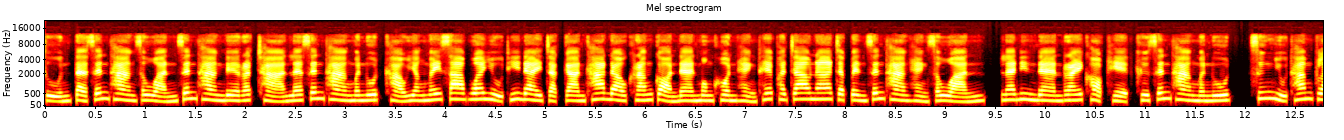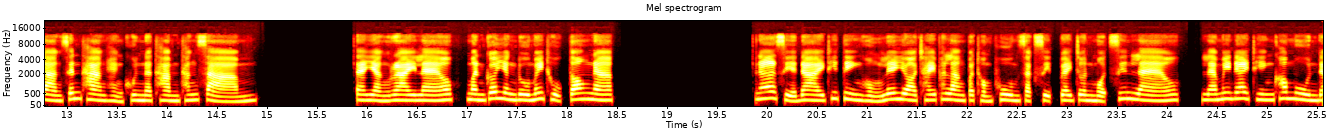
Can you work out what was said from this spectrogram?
สูรแต่เส้นทางสวรรค์เส้นทางเดรัจฉาน และเส้นทางมนุษย์เขายังไม่ทราบว่าอยู่ที่ใดจากการคาดเดาครั้งก่อนแดนมงคลแห่งเทพเจ้าน่าจะเป็นเส้นทางแห่งสวรรค์ และดินแดนไร้ขอบเขตคือเส้นทางมนุษย์ ซึ่งอยู่ท่ามกลางเส้นทางแห่งคุณธรรมทั้งสามแต่อย่างไรแล้วมันก็ยังดูไม่ถูกต้องนัก น่าเสียดายที่ติงหงเล่ยอใช้พลังปฐมภูมิศักดิ์สิทธิ์ไปจนหมดสิ้นแล้ว และไม่ได้ทิ้งข้อมูลใ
